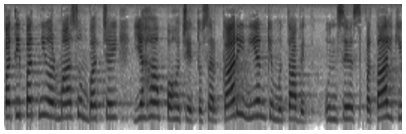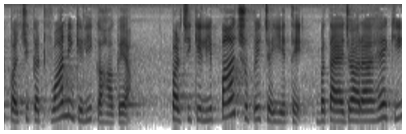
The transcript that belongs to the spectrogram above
पति, पत्नी और मासूम बच्चे यहाँ पहुँचे तो सरकारी नियम के मुताबिक उनसे अस्पताल की पर्ची कटवाने के लिए कहा गया। पर्ची के लिए पाँच रुपए चाहिए थे। बताया जा रहा है कि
